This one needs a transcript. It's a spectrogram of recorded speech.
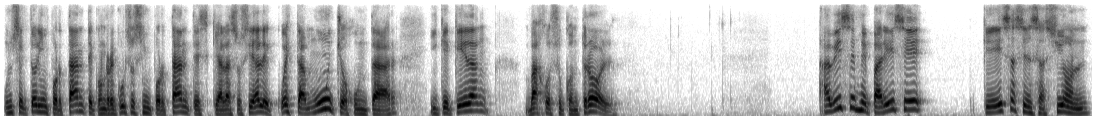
un sector importante con recursos importantes que a la sociedad le cuesta mucho juntar y que quedan bajo su control. A veces me parece que esa sensación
